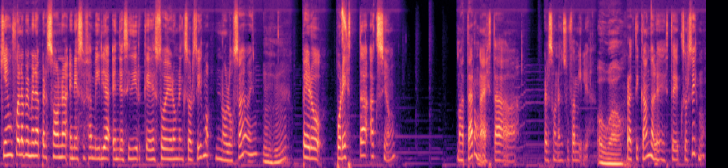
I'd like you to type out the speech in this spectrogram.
¿Quién fue la primera persona en esa familia en decidir que eso era un exorcismo? No lo saben, Ujú. pero por esta acción mataron a esta persona en su familia, Oh, wow. practicándole este exorcismo.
